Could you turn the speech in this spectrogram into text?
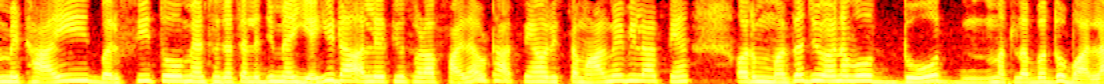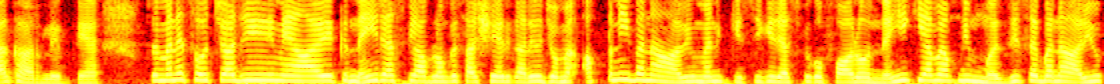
मिठाई, बर्फ़ी। तो मैं सोचा, चले जी, मैं यही डाल लेती हूँ, थोड़ा फ़ायदा उठाते हैं और इस्तेमाल में भी लाते हैं और मज़ा जो है ना वो दो मतलब दोबाला कर लेते हैं। तो मैंने सोचा जी, मैं एक नई रेसिपी आप लोगों के साथ शेयर कर रही हूँ, जो मैं अपनी बना रही हूँ। मैंने किसी की रेसिपी को फॉलो नहीं किया, मैं अपनी मर्ज़ी से बना रही हूँ।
